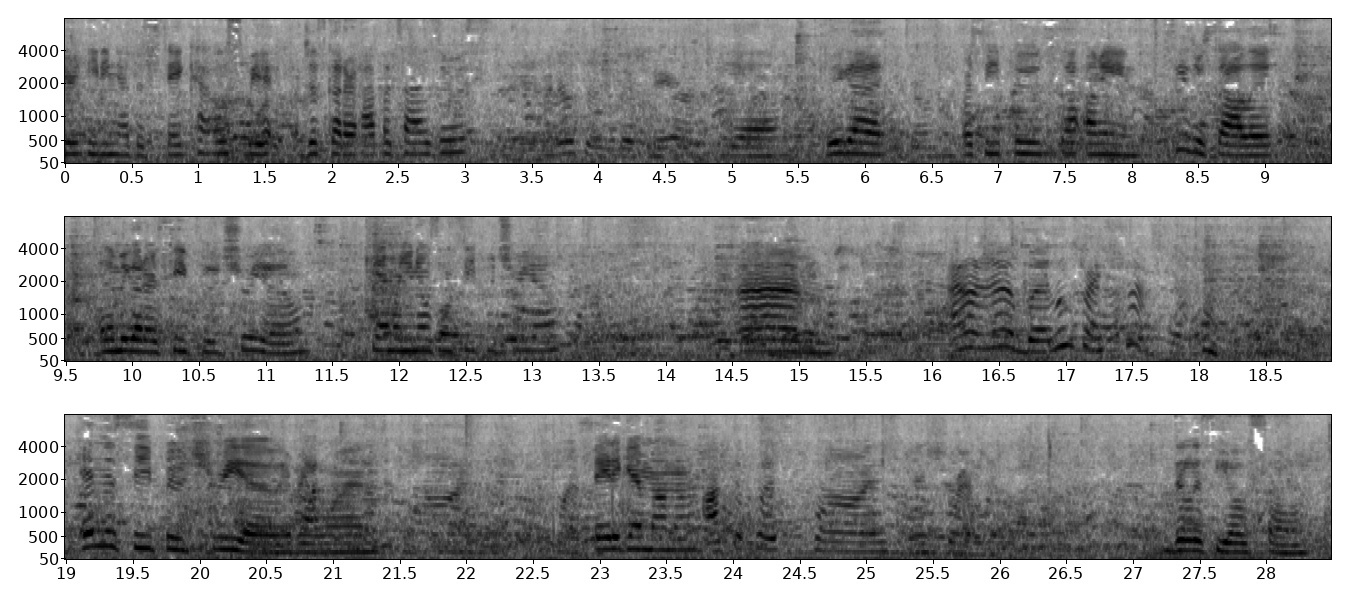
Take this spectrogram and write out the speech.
We are eating at the steakhouse. We just got our appetizers. Yeah, we got our seafood, I mean, Caesar salad, and then we got our seafood trio. Cameron, you know what's in the seafood trio? Um, I don't know, but it looks like shrimp. In the seafood trio, everyone. Say it again, mama. Octopus, prawns, and shrimp. Delicioso.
